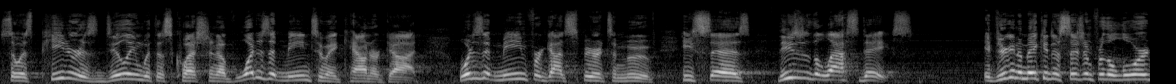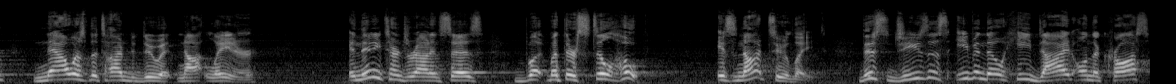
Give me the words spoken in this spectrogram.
So, as Peter is dealing with this question of what does it mean to encounter God, what does it mean for God's Spirit to move? He says, These are the last days. If you're going to make a decision for the Lord, now is the time to do it, not later. And then he turns around and says, But, but there's still hope. It's not too late. This Jesus, even though he died on the cross,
